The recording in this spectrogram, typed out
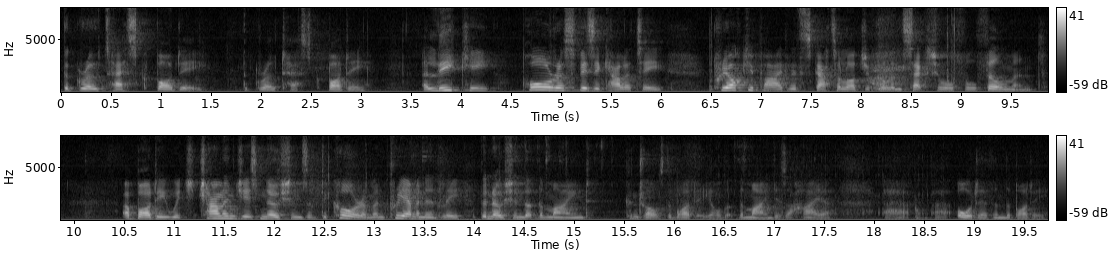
the grotesque body. The grotesque body. A leaky, porous physicality preoccupied with scatological and sexual fulfillment. A body which challenges notions of decorum and preeminently the notion that the mind controls the body or that the mind is a higher uh, uh, order than the body.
